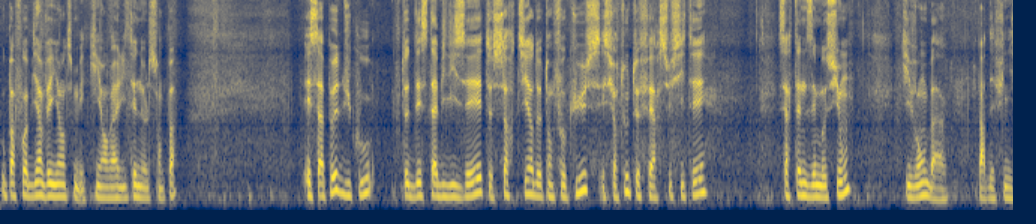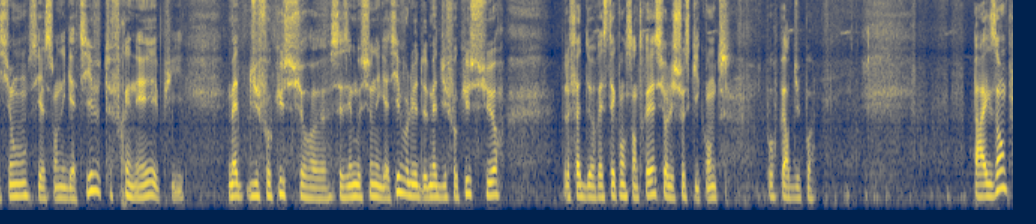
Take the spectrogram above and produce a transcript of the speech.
ou parfois bienveillantes, mais qui en réalité ne le sont pas. Et ça peut du coup te déstabiliser, te sortir de ton focus et surtout te faire susciter certaines émotions qui vont, bah, par définition, si elles sont négatives, te freiner et puis mettre du focus sur euh, ces émotions négatives au lieu de mettre du focus sur le fait de rester concentré sur les choses qui comptent pour perdre du poids. Par exemple,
